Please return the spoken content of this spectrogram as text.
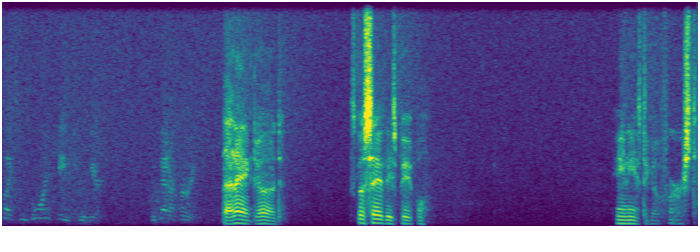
Looks like some Gorn came through here. We better hurry. That ain't good. Let's go save these people. He needs to go first.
